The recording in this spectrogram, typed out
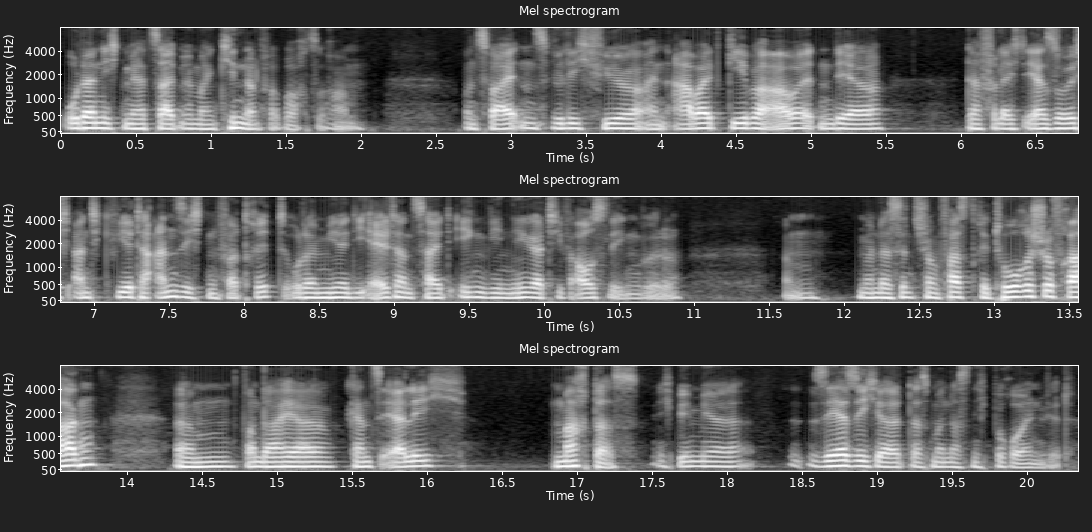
oder nicht mehr Zeit mit meinen Kindern verbracht zu haben. Und zweitens will ich für einen Arbeitgeber arbeiten, der da vielleicht eher solch antiquierte Ansichten vertritt oder mir die Elternzeit irgendwie negativ auslegen würde. Ähm, ich meine, das sind schon fast rhetorische Fragen. Ähm, von daher, ganz ehrlich, macht das. Ich bin mir sehr sicher, dass man das nicht bereuen wird.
